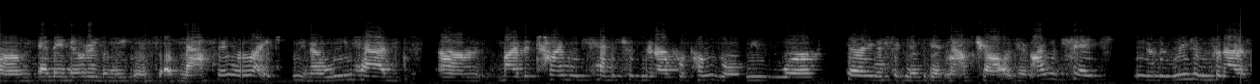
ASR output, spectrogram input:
um, and they noted the weakness of math. They were right. You know, we had, um, by the time we had to submit our proposal, we were carrying a significant math challenge. And I would say, you know, the reason for that is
